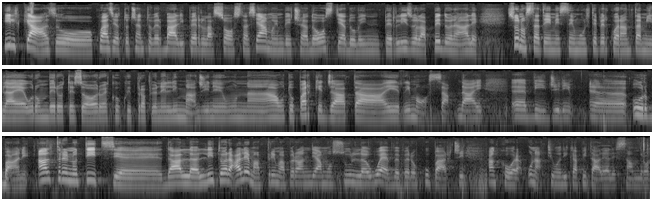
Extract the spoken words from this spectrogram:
Il caso quasi 800 verbali per la sosta, siamo invece ad Ostia dove in, per l'isola pedonale sono state emesse multe per 40.000 euro, un vero tesoro, ecco qui proprio nell'immagine un'auto parcheggiata e rimossa dai eh, vigili eh, urbani. Altre notizie dal litorale, ma prima però andiamo sul web per occuparci ancora un attimo di capitale, Alessandro.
